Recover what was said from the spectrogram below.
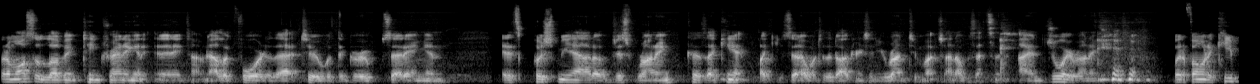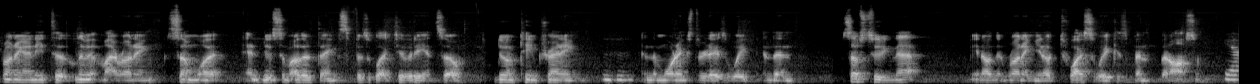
But I'm also loving team training at, at any time. Now I look forward to that too with the group setting, and it's pushed me out of just running because I can't. Like you said, I went to the doctor and he said you run too much. I know because that's I enjoy running, but if I want to keep running, I need to limit my running somewhat and do some other things, physical activity, and so doing team training Mhm. in the mornings three days a week, and then substituting that, you know, then running, you know, twice a week has been been awesome. so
